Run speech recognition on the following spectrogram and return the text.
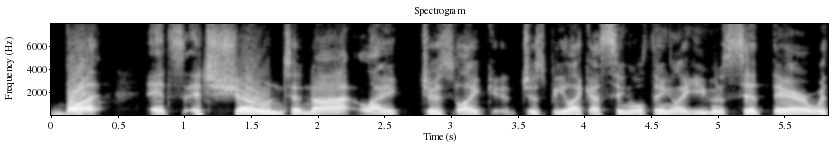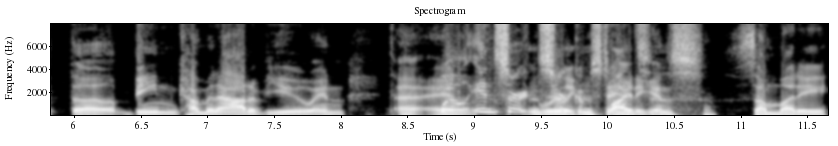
but it's it's shown to not like just like just be like a single thing like you can sit there with the beam coming out of you and, uh, and well, in certain really fight circumstances, against somebody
